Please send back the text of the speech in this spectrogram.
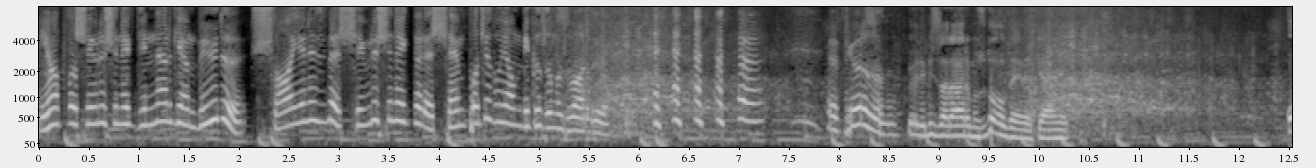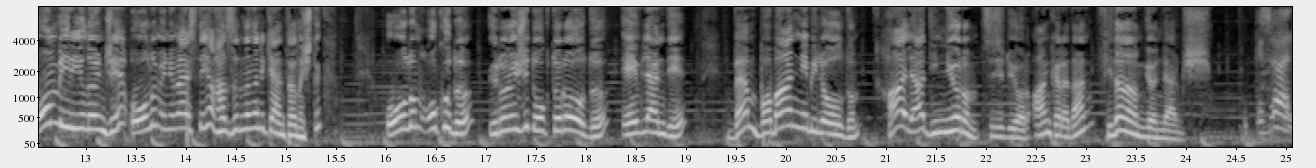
Nihat'la Sivrisinek dinlerken büyüdü. Sayenizde sivrisineklere sempati duyan bir kızımız var diyor. Öpüyoruz onu. Böyle bir zararımız da oldu evet yani. 11 yıl önce oğlum üniversiteye hazırlanırken tanıştık. Oğlum okudu, üroloji doktoru oldu, evlendi. Ben babaanne bile oldum. Hala dinliyorum sizi diyor. Ankara'dan Fidan Hanım göndermiş. Güzel.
